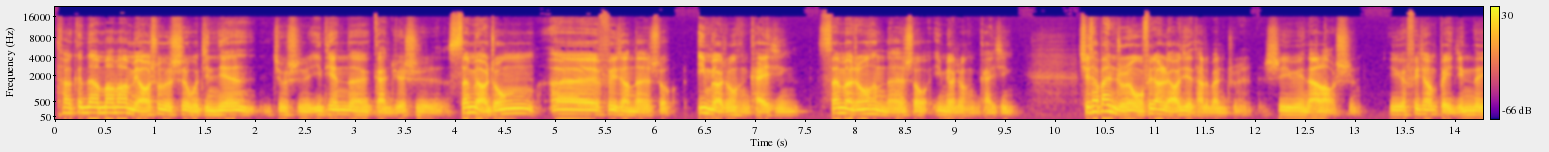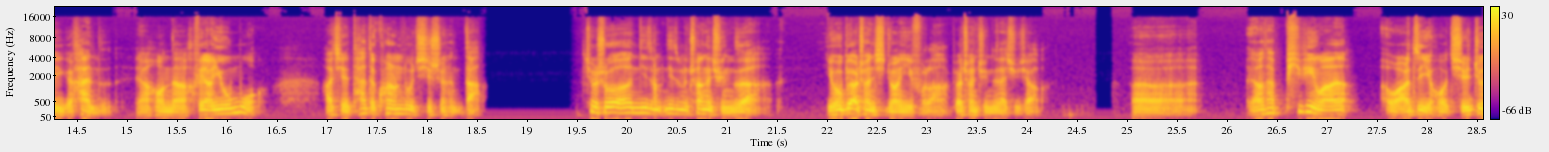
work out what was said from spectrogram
他跟他妈妈描述的是，我今天就是一天的感觉是三秒钟，呃，非常难受；一秒钟很开心，三秒钟很难受，一秒钟很开心。其实他班主任，我非常了解他的班主任，是一位男老师，一个非常北京的一个汉子，然后呢非常幽默，而且他的宽容度其实很大。就说你怎么你怎么穿个裙子啊？以后不要穿奇装异服了，不要穿裙子来学校了。呃，然后他批评完。我儿子以后其实就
